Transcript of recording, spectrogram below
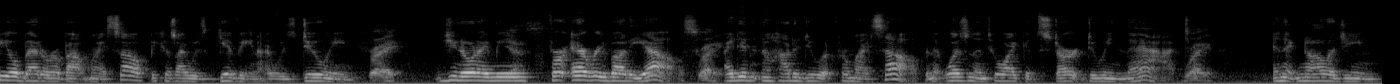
feel better about myself because i was giving i was doing Right. do you know what i mean Yes. for everybody else Right. i didn't know how to do it for myself and it wasn't until i could start doing that Right. and acknowledging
